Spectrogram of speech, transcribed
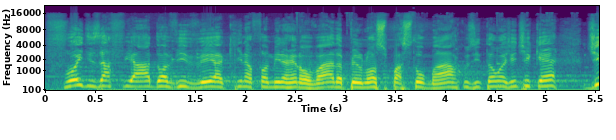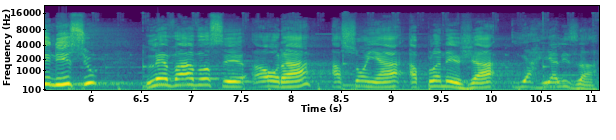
foi desafiado a viver aqui na família renovada pelo nosso pastor Marcos. Então a gente quer, de início, levar você a orar, a sonhar, a planejar e a realizar.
